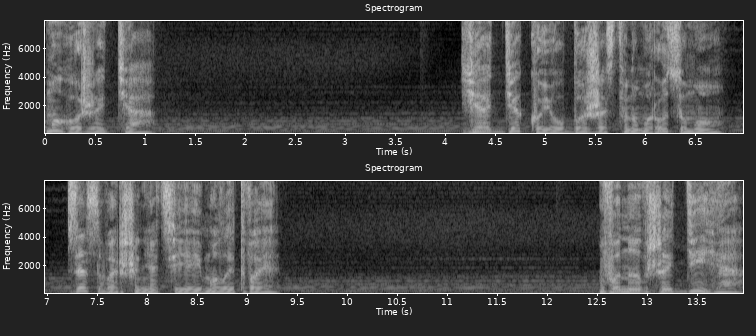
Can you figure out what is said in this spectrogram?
мого життя. Я дякую Божественному розуму за звершення цієї молитви. Вона вже діє,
